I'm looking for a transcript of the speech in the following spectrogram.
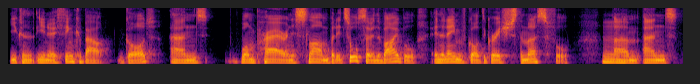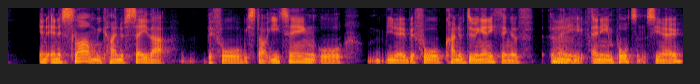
you can, you know, think about God and one prayer in Islam, but it's also in the Bible, in the name of God, the gracious, the merciful. Um, and in, in Islam, we kind of say that before we start eating or, you know, before kind of doing anything of, of any mm. any importance, you know,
